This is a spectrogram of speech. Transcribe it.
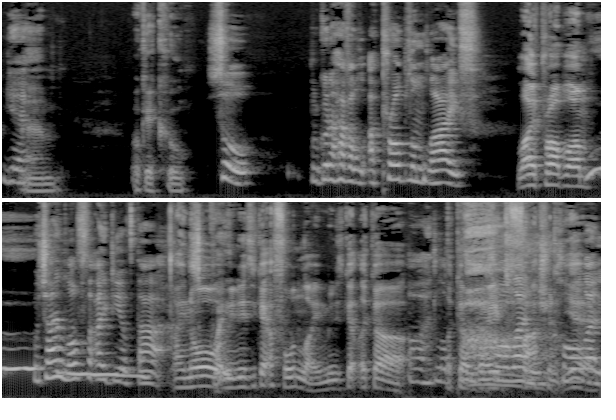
Yeah. um okay cool so we're going to have a, a problem live. Live problem. Which I love the idea of that. I know. We need to get a phone line. We need to get like a Oh, I'd love like to a call red in, fashion. call yeah. in,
